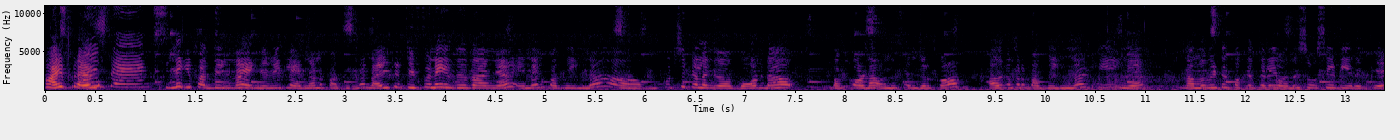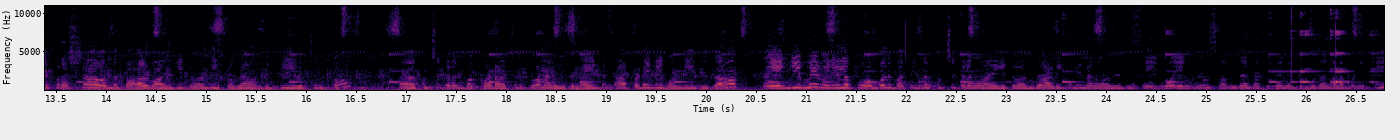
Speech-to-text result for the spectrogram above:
ஹாய் ஃப்ரெண்ட்ஸ் இன்னைக்கு பார்த்தீங்கன்னா எங்கள் வீட்டில் என்னென்னு பார்த்தீங்கன்னா நைட்டு டிஃபனே இதுதாங்க. என்னென்னு பார்த்தீங்கன்னா குச்சிக்கிழங்கு போண்டா பக்கோடா வந்து செஞ்சுருக்கோம். அதுக்கப்புறம் பார்த்தீங்கன்னா டீங்க. நம்ம வீட்டு பக்கத்துலேயே வந்து சொசைட்டி இருக்குது ஃப்ரெஷ்ஷாக வந்து பால் வாங்கிட்டு வந்து இப்போ தான் வந்து டீ வச்சுருக்கோம். குச்சிக்கிழங்கு பக்கோடா வச்சுருக்கோம். நாங்கள் இது நைட்டு சாப்பாடு எங்களுக்கு வந்து இதுதான். நான் எங்கேயுமே வெளியில் போகும்போது பார்த்தீங்கன்னா குச்சிக்கிழங்கு வாங்கிட்டு வந்து அடிக்கடி நாங்கள் வந்து இது செய்வோம். எங்கள் ஊர் சந்தை பார்த்தீங்கன்னா நேற்று புதன்கிழமை அன்னைக்கு.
